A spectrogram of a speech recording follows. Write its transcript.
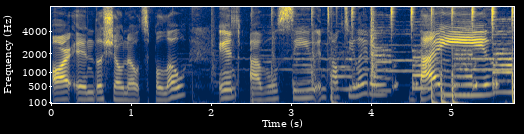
are in the show notes below. And I will see you and talk to you later. Bye.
